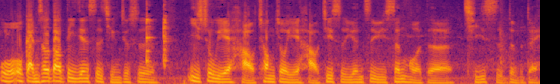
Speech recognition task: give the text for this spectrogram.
我我感受到第一件事情就是，艺术也好，创作也好，其实源自于生活的起始，对不对？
